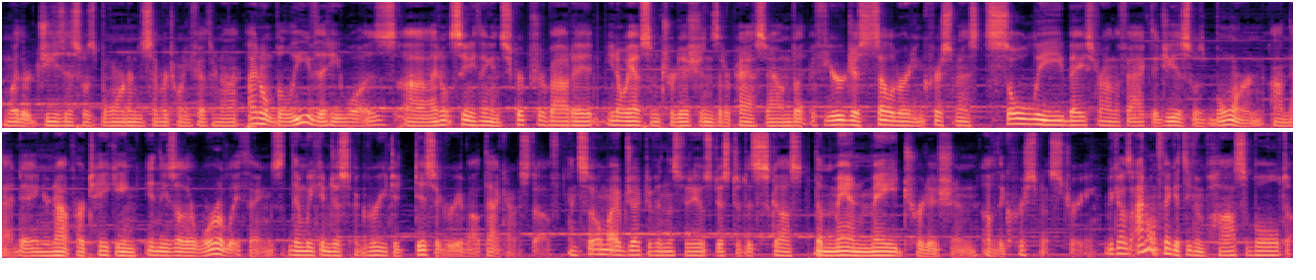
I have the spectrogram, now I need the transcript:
whether Jesus was born on December 25th or not. I don't believe that he was. Uh, I don't see anything in scripture about it. You know, we have some traditions that are passed down, but if you're just celebrating Christmas solely based around the fact that Jesus was born on that day and you're not partaking in these other worldly things, then we can just agree to disagree about that kind of stuff. And so my objective in this video is just to discuss the man-made tradition of the Christmas tree. Because I don't think it's even possible to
